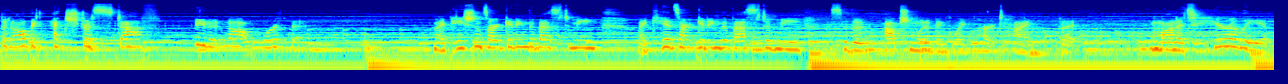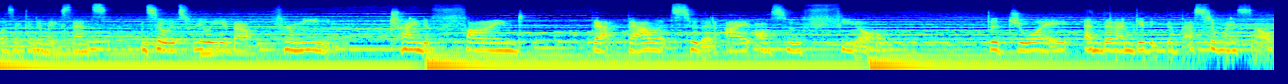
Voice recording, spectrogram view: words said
but all the extra stuff made it not worth it. My patients aren't getting the best of me, my kids aren't getting the best of me, so the option would have been going part time, but monetarily it wasn't going to make sense. And so it's really about, for me, trying to find that balance so that I also feel the joy and that I'm giving the best of myself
